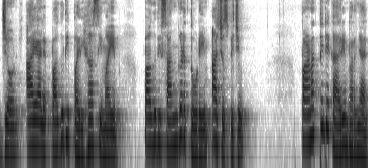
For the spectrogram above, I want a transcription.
ജോൺ അയാളെ പകുതി പരിഹാസ്യമായും പകുതി സങ്കടത്തോടെയും ആശ്വസിപ്പിച്ചു. പണത്തിന്റെ കാര്യം പറഞ്ഞാൽ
